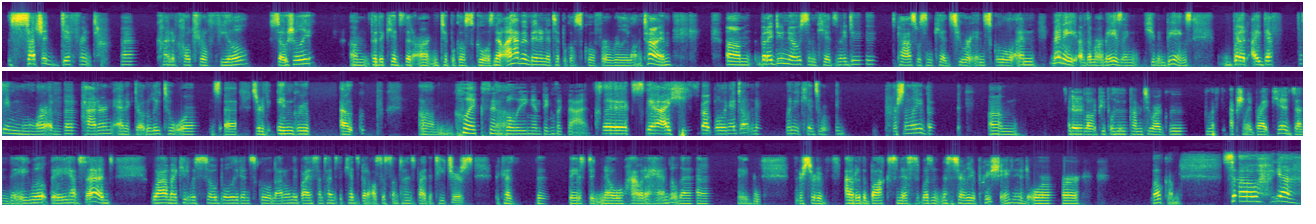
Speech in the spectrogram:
such a different kind of cultural feel socially um, for the kids that aren't in typical schools. Now, I haven't been in a typical school for a really long time, um, but I do know some kids, and I do pass with some kids who are in school, and many of them are amazing human beings. But I definitely see more of a pattern anecdotally towards a sort of in-group, out-group. Um, cliques and uh, bullying and things like that. Clicks. yeah. I hear about bullying. I don't know any kids who are personally, but um, there are a lot of people who come to our group who have exceptionally bright kids, and they will they have said, "Wow, my kid was so bullied in school, not only by sometimes the kids, but also sometimes by the teachers because they just didn't know how to handle that." They, their sort of out of the boxness wasn't necessarily appreciated or, or welcomed. So yeah,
